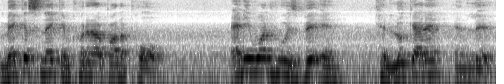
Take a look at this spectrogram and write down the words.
make a snake and put it up on a pole. Anyone who is bitten can look at it and live.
